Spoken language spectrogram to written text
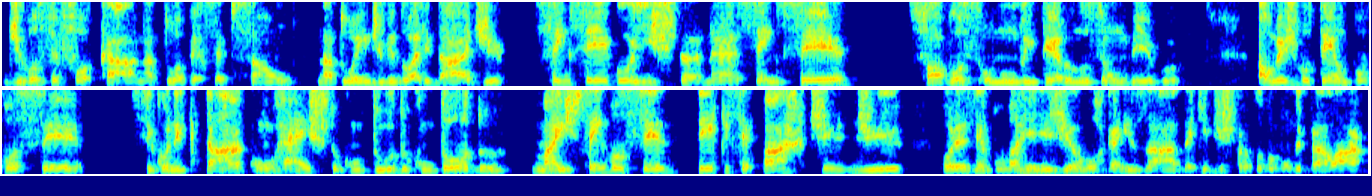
de você focar na tua percepção, na tua individualidade, sem ser egoísta, né? Sem ser só você, o mundo inteiro no seu umbigo. Ao mesmo tempo, você se conectar com o resto, com tudo, com todo, mas sem você ter que ser parte de, por exemplo, uma religião organizada que diz para todo mundo ir para lá.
